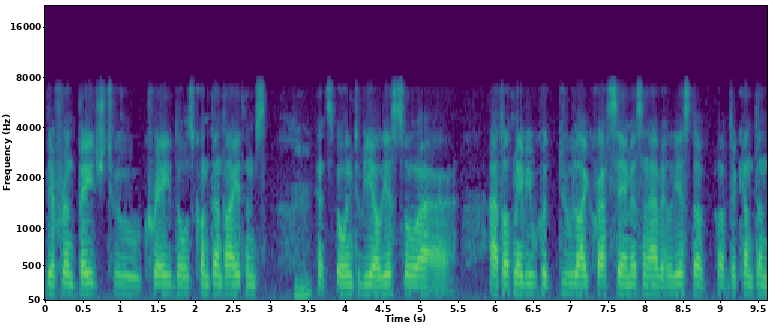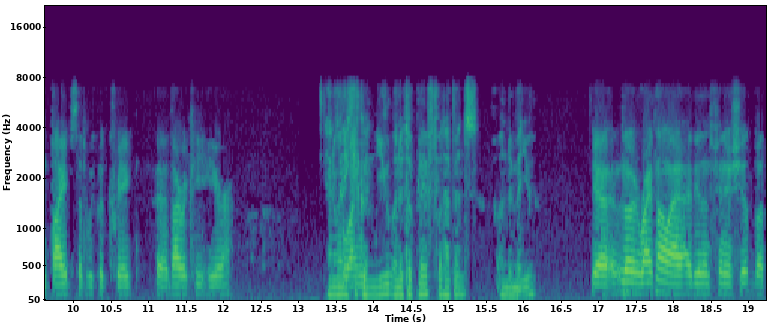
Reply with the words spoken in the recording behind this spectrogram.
different page to create those content items. Mhm. It's going to be a list, so uh, I thought maybe we could do like Craft CMS and have a list of, of the content types that we could create uh, directly here. And when So I click I'm- on new on the top left, what happens on the menu? Yeah, no, right now I, I didn't finish it, but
